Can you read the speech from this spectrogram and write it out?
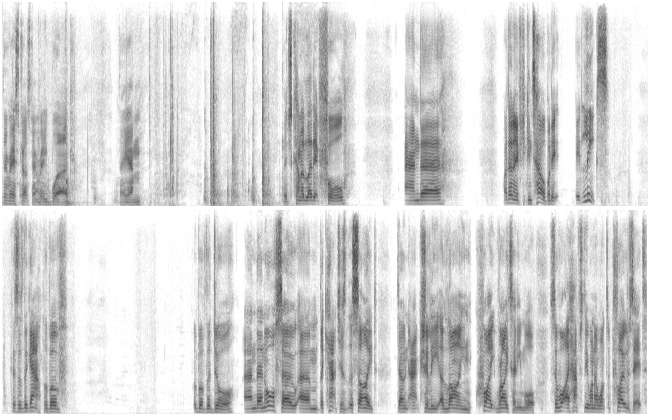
the rear struts don't really work. They um they just kind of let it fall, and uh, I don't know if you can tell, but it it leaks because of the gap above above the door, and then also um, the catches at the side don't actually align quite right anymore. So what I have to do when I want to close it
